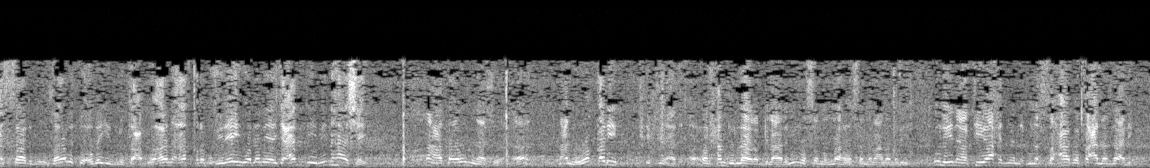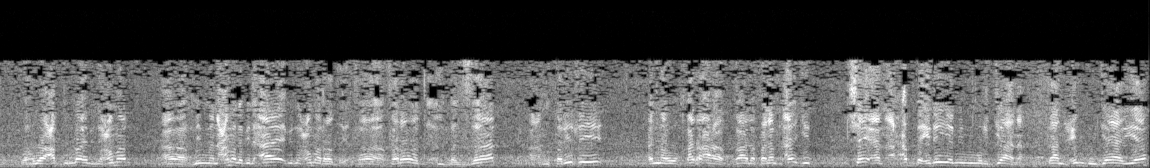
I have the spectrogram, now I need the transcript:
حسان بن ثابت وأبي بن كعب وأنا أقرب إليه ولم يجعل لي منها شيء. اعطاه منها شيء مع إنه هو قريب في هذا والحمد لله رب العالمين وصلى الله وسلم على نبينا يقول هنا في واحد من الصحابة فعل ذلك وهو عبد الله بن عمر آه، ممن عمل بالآية ابن عمر رضي فروى البزار عن طريقه أنه قرأها قال فلم أجد شيئا أحب إلي من مرجانة. كان عنده جارية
